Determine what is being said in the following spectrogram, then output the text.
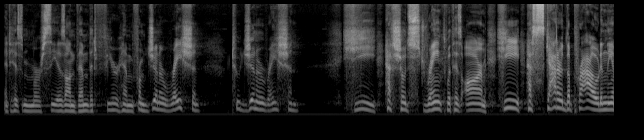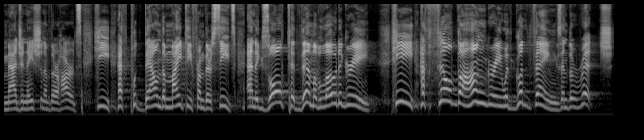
And his mercy is on them that fear him from generation to generation. He hath showed strength with his arm. He hath scattered the proud in the imagination of their hearts. He hath put down the mighty from their seats and exalted them of low degree. He hath filled the hungry with good things, and the rich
